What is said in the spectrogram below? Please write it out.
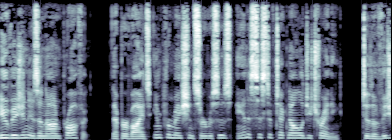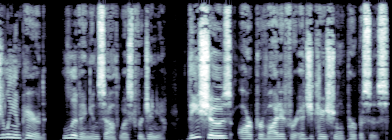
New Vision is a nonprofit that provides information services and assistive technology training to the visually impaired living in Southwest Virginia. These shows are provided for educational purposes.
